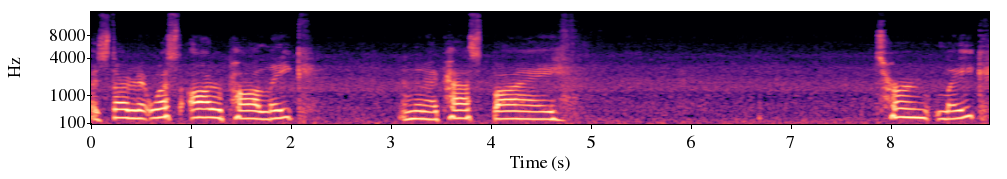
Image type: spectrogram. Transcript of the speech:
I started at West Otterpaw Lake and then I passed by Tern Lake,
